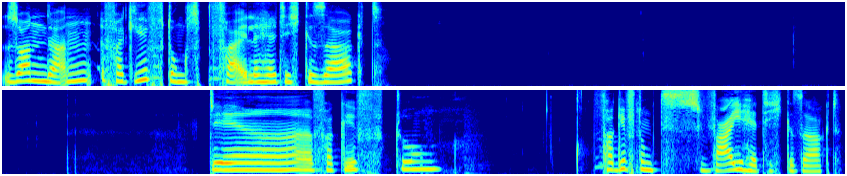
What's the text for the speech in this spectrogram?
sondern Vergiftungspfeile, hätte ich gesagt. Der Vergiftung. Vergiftung 2 hätte ich gesagt.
